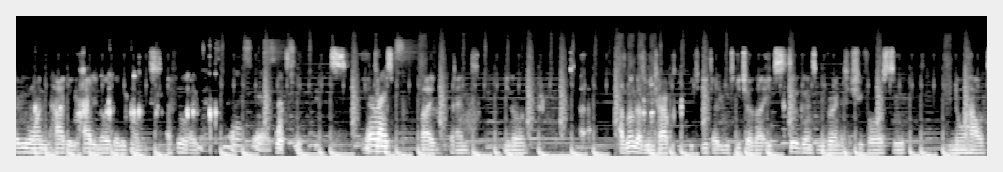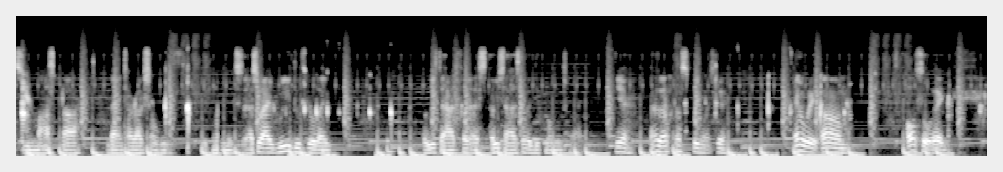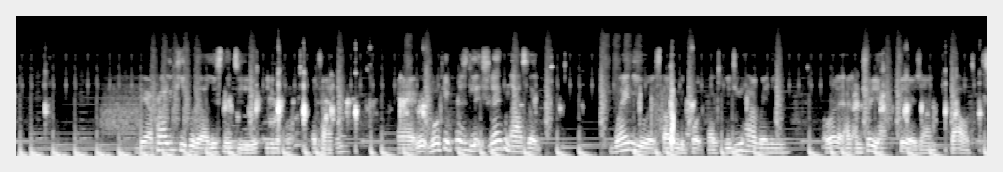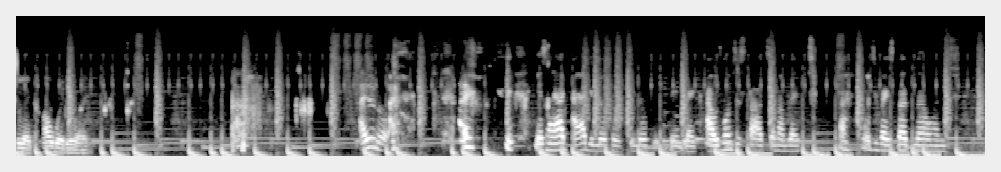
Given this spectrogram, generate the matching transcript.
everyone had a had a knowledge of economics. I feel like yes, yes, yes. It's, it right. life, and you know, as long as we interact with each, with other, it's still going to be very necessary for us to know how to master that interaction with economics. So I really do feel like I wish I had I wish I had studied economics, man yeah, that, that's pretty much yeah. Anyway, um, also like there are probably people that are listening to you, you know, all the time. And okay, should I even ask like when you were starting the podcast, did you have any, or I'm sure you had fears and doubts. So like, how were they like? I don't know. I yes, I had I had a lot of a lot of things. Like I would want to start, and I'm like, ah, what if I start now? And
